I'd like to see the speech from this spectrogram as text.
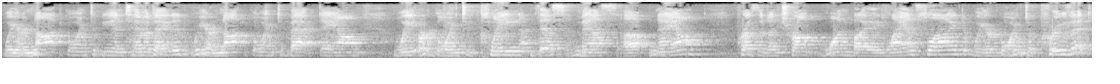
We are not going to be intimidated. We are not going to back down. We are going to clean this mess up now. President Trump won by a landslide. We are going to prove it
